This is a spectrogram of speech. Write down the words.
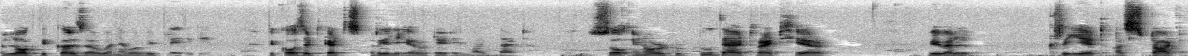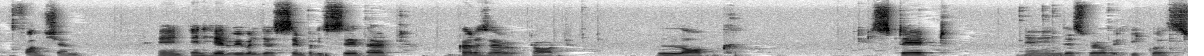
lock the cursor whenever we play the game because it gets really irritating like that. So in order to do that right here we will create a start function and in here we will just simply say that cursor dot lock state and this will be equals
